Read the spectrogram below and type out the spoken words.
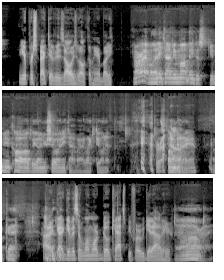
your perspective is always welcome here, buddy. All right. Well, anytime you want me, just give me a call. I'll be on your show anytime. I like doing it. right fun on, time. man. Okay. All right, gotta give us a one more go cats before we get out of here. All right.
